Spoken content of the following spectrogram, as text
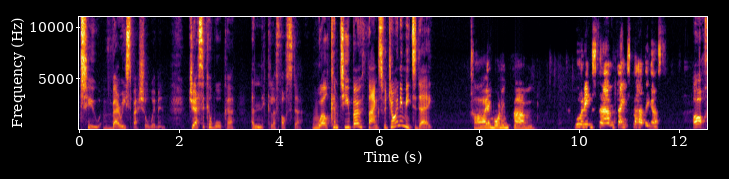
two very special women Jessica Walker and Nicola Foster. Welcome to you both. Thanks for joining me today. Hi, morning, Sam. Morning, Sam. Thanks for having us. Oh,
